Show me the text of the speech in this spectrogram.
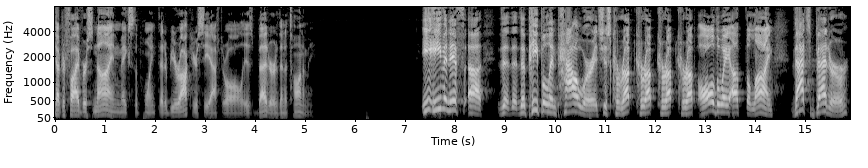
Chapter 5 verse 9 makes the point that a bureaucracy, after all, is better than autonomy. E- even if uh, the, the, the people in power, it's just corrupt, corrupt, corrupt, corrupt, all the way up the line, that's better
